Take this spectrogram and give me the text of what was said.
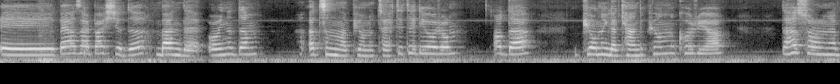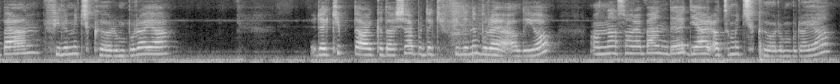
Ee, beyazlar başladı. Ben de oynadım. Atımla piyonu tehdit ediyorum. O da piyonuyla kendi piyonunu koruyor. Daha sonra ben filmi çıkıyorum buraya. Rakip de arkadaşlar buradaki filini buraya alıyor. Ondan sonra ben de diğer atımı çıkıyorum buraya.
